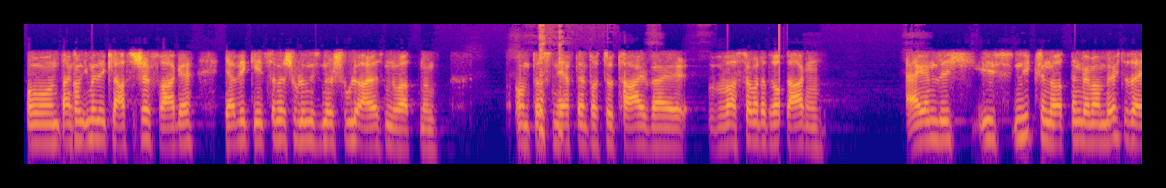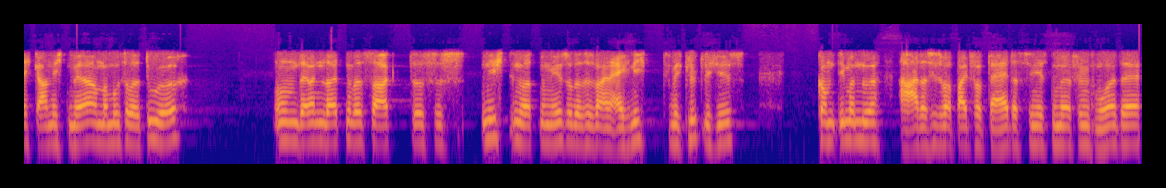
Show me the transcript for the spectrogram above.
Und dann kommt immer die klassische Frage, ja, wie geht's in der Schule und ist in der Schule alles in Ordnung? Und das nervt einfach total, weil was soll man da drauf sagen? Eigentlich ist nichts in Ordnung, weil man möchte es eigentlich gar nicht mehr und man muss aber durch. Und wenn man den Leuten aber sagt, dass es nicht in Ordnung ist oder dass man eigentlich nicht damit glücklich ist, kommt immer nur, ah, das ist aber bald vorbei, das sind jetzt nur mehr fünf Monate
